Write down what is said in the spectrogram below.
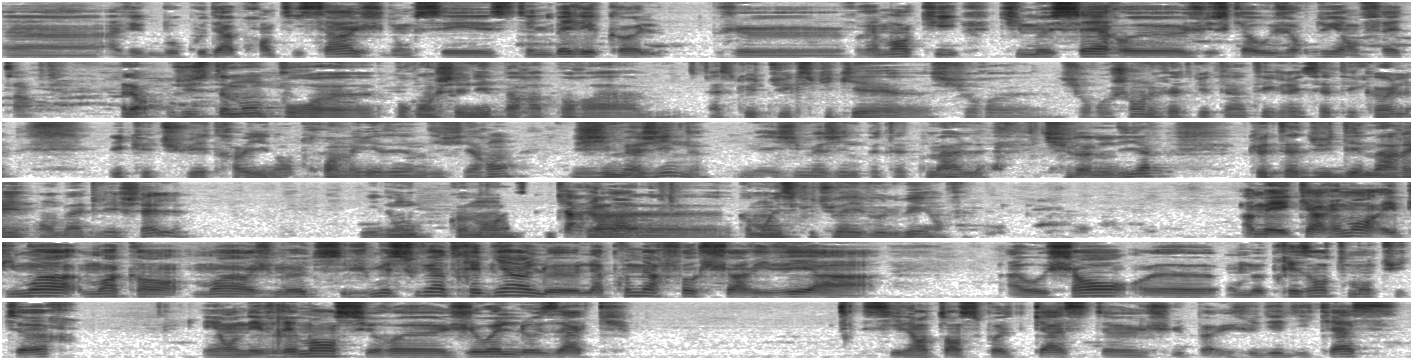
euh beaucoup d'apprentissage. Donc c'était une belle école, vraiment qui, me sert euh, jusqu'à aujourd'hui en fait. Hein. Alors justement, pour, pour enchaîner par rapport à, à ce que tu expliquais sur, sur Auchan, le fait que tu as intégré cette école et que tu aies travaillé dans trois magasins différents, j'imagine, mais j'imagine peut-être mal, tu vas me dire, que tu as dû démarrer en bas de l'échelle et donc, comment est-ce que, tu as, euh, comment est-ce que tu as évolué en fait? Ah mais carrément. Et puis moi, moi quand moi je me, je me souviens très bien le, la première fois que je suis arrivé à, à Auchan, euh, on me présente mon tuteur et on est vraiment sur euh, Joël Lozac. S'il entend ce podcast, je lui, je lui dédicace.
